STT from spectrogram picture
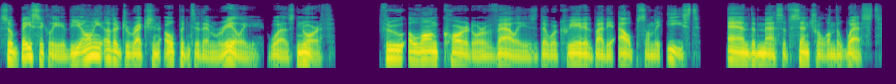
So basically, the only other direction open to them really was north, through a long corridor of valleys that were created by the Alps on the east and the Massif Central on the west.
